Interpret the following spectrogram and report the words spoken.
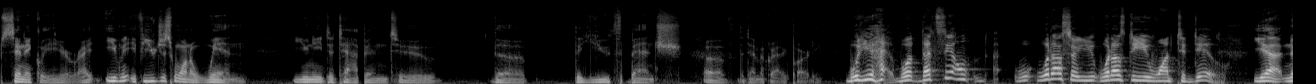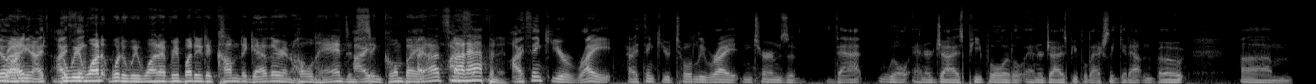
cynically here, right? Even if you just want to win, you need to tap into the the youth bench of the Democratic Party. Well, you have well. That's the only. What else are you? What else do you want to do? Yeah, no, right? I mean, I, do we think, want? What do we want everybody to come together and hold hands and I- sing kumbaya? I- it's I not thi- happening. I think you're right. I think you're totally right in terms of that will energize people. It'll energize people to actually get out and vote. Um,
